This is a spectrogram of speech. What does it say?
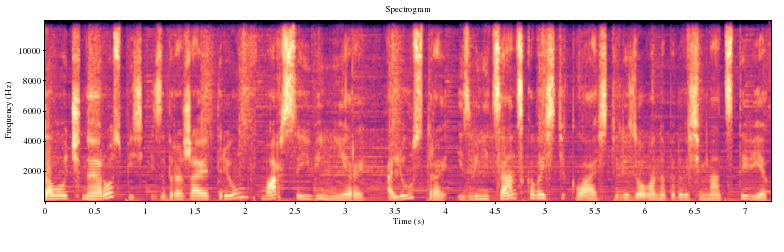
Потолочная роспись изображает триумф Марса и Венеры, а люстра из венецианского стекла стилизована под XVIII век.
